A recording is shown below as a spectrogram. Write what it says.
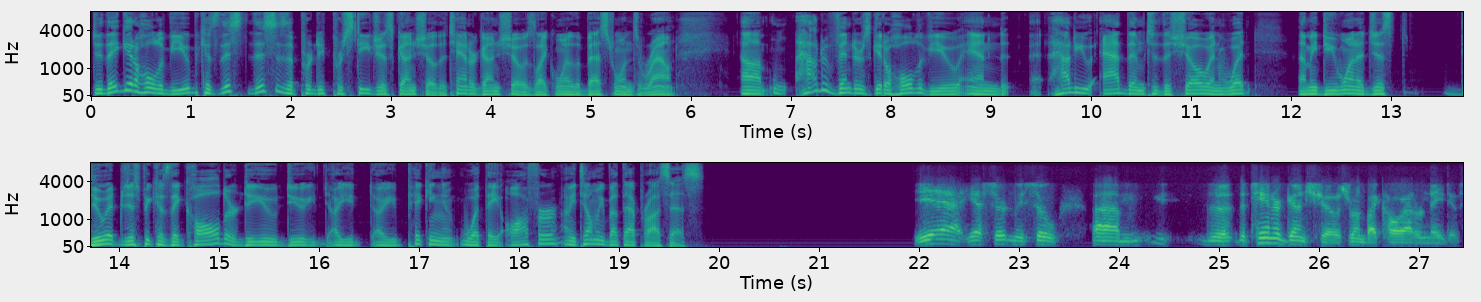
do they get a hold of you because this this is a pretty prestigious gun show. The Tanner Gun Show is like one of the best ones around. Um, how do vendors get a hold of you, and how do you add them to the show? And what, I mean, do you want to just do it just because they called, or do you do you, are you are you picking what they offer? I mean, tell me about that process. Yeah, yeah, certainly. So um, the the Tanner Gun Show is run by Colorado natives.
